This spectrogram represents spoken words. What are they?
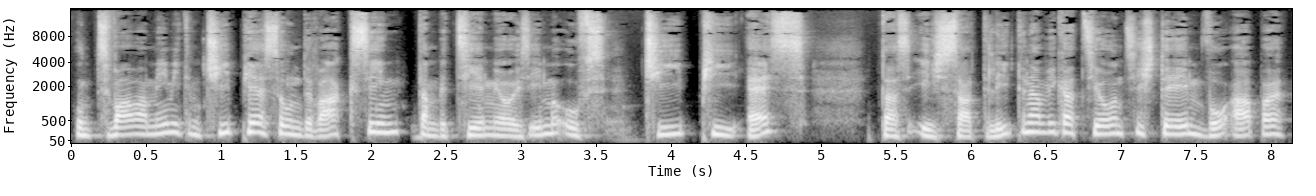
Und zwar, wenn wir mit dem GPS unterwegs sind, dann beziehen wir uns immer aufs GPS. Das ist Satellitennavigationssystem, wo aber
